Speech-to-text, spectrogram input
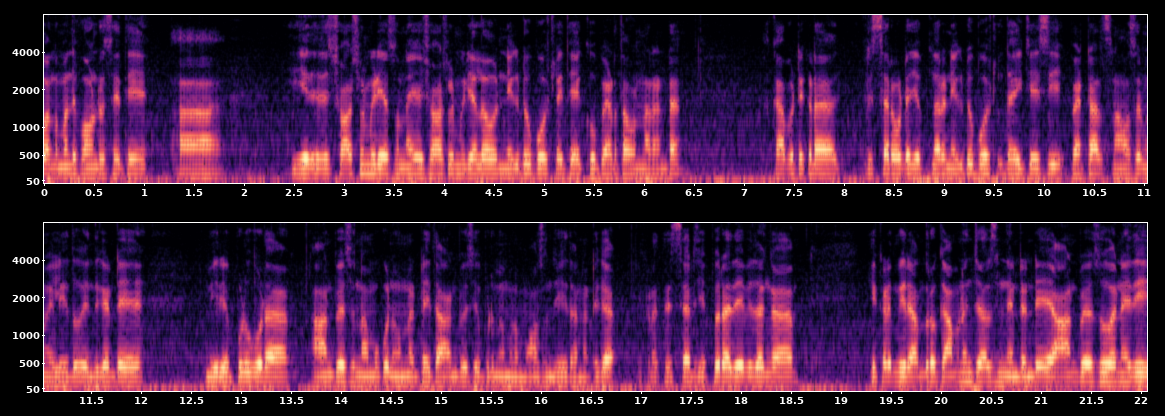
కొంతమంది ఫౌండర్స్ అయితే ఏదైతే సోషల్ మీడియాస్ ఉన్నాయో సోషల్ మీడియాలో నెగిటివ్ పోస్టులు అయితే ఎక్కువ పెడతా ఉన్నారంట. కాబట్టి ఇక్కడ క్రిస్ సార్ ఒకటే చెప్తున్నారు నెగిటివ్ పోస్టులు దయచేసి పెట్టాల్సిన అవసరమే లేదు. ఎందుకంటే మీరు ఎప్పుడు కూడా ఆన్ పేస్ నమ్ముకొని ఉన్నట్టయితే ఆన్ పేస్ ఎప్పుడు మిమ్మల్ని మోసం చేయదు అన్నట్టుగా ఇక్కడ క్రిస్ సార్ చెప్పారు. అదేవిధంగా ఇక్కడ మీరు అందరూ గమనించాల్సింది ఏంటంటే ఆన్ పేసు అనేది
